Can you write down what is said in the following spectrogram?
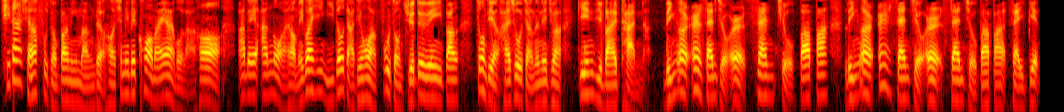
其他想要副总帮您忙的哈，下面被看麦呀不啦哈，阿贝安诺哈，没关系，你都打电话，副总绝对愿意帮。重点还是我讲的那句话，跟你来谈呐。零二二三九二三九八八，零二二三九二三九八八，再一遍，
